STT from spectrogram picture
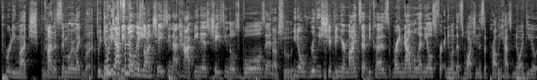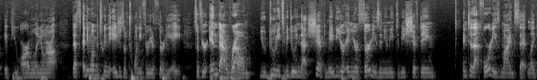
pretty much kind Right. of similar. Like Right. we do We need to be focused on chasing that happiness, chasing those goals, and Absolutely. you know, really shifting your mindset because right now, millennials, for anyone that's watching this that probably has no idea if you are a millennial or not, that's anyone between the ages of 23 to 38. So if you're in that realm, you do need to be doing that shift. Maybe you're in your 30s and you need to be shifting into that 40s mindset. Like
